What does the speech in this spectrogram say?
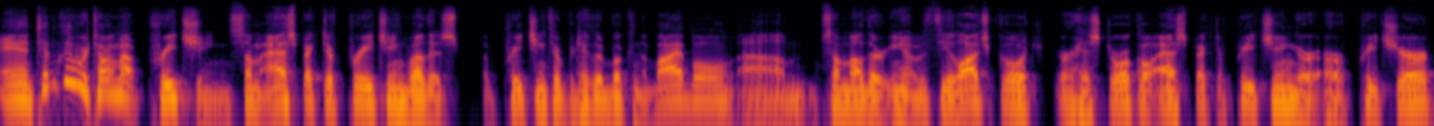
and typically we're talking about preaching, some aspect of preaching, whether it's preaching through a particular book in the Bible, um, some other you know theological or historical aspect of preaching, or, or preacher.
